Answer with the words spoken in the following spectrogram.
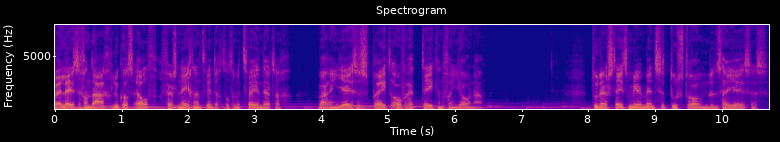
Wij lezen vandaag Lucas 11, vers 29 tot en met 32, waarin Jezus spreekt over het teken van Jona. Toen er steeds meer mensen toestroomden, zei Jezus:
